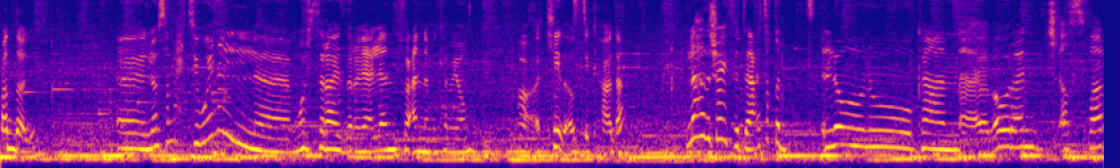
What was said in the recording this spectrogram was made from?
تفضلي. أه لو سمحتي وين ال moisturizer اللي أعلنتوا عنه من كم يوم؟ آه أكيد قصدك هذا. لا هذا شايفته أعتقد لونه كان آه، orange أصفر.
